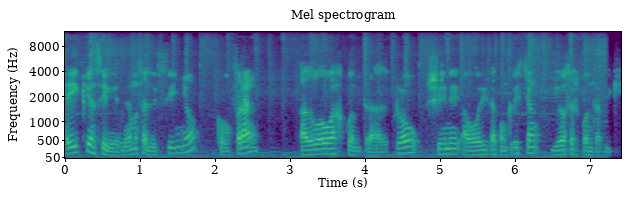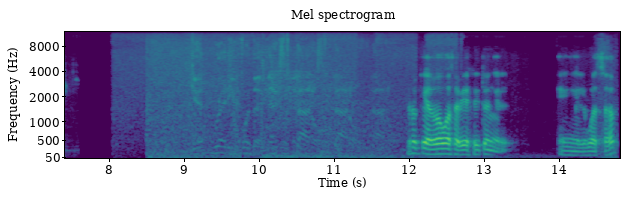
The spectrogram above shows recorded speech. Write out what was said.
Ahí, ¿quién sigue? Tenemos a Luisinho con Frank, a Duogas contra el Crow, Shine ahorita con Christian y Ozer contra Mickey. Creo que Aduaguas había escrito en el, en el WhatsApp.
